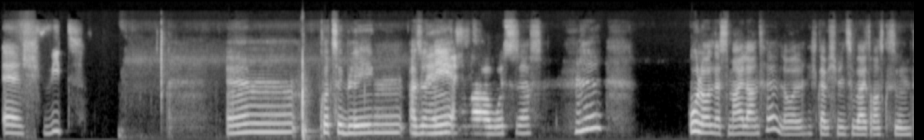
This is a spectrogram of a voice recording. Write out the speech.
äh, Schwyz? Ähm, kurz überlegen. Also Nee, nee, aber wo ist das? oh lol, das ist Mailand. Hä, lol. Ich glaube, ich bin zu weit rausgezoomt.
